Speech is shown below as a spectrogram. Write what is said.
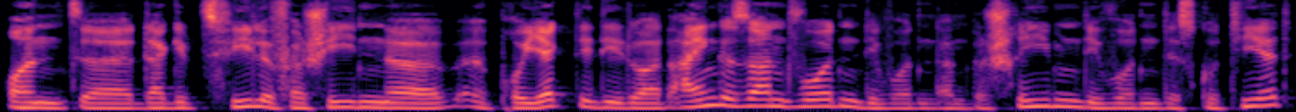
Und äh, da gibt's viele verschiedene äh, Projekte, die dort eingesandt wurden. Die wurden dann beschrieben, die wurden diskutiert.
